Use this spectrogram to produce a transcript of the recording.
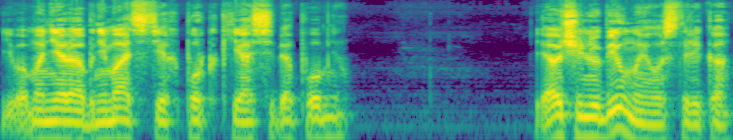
Его манера обнимать с тех пор, как я себя помнил. Я очень любил моего старика.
